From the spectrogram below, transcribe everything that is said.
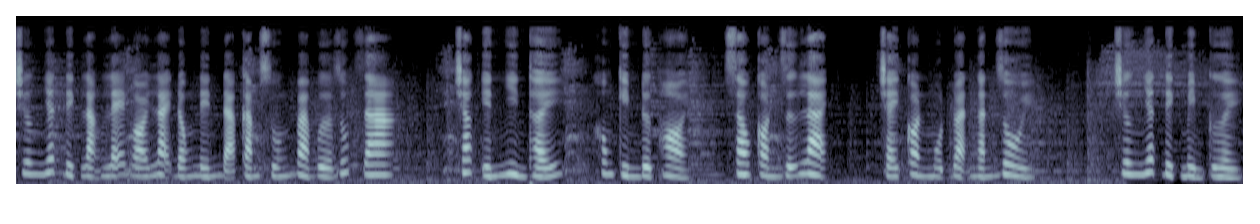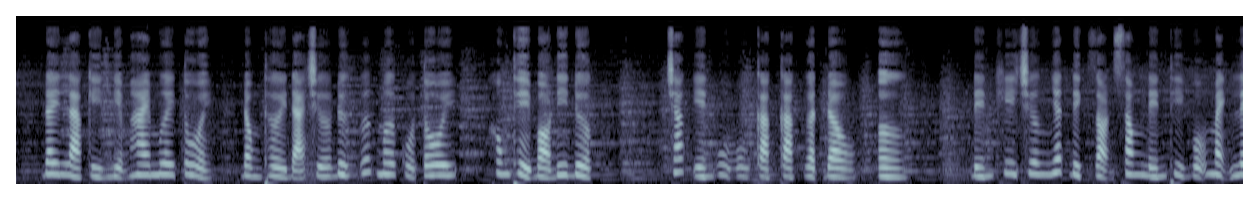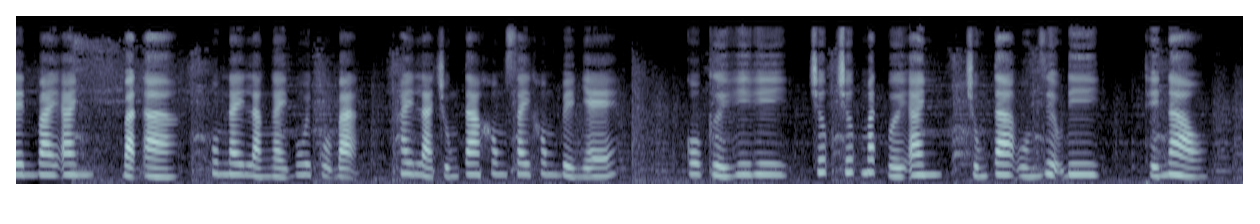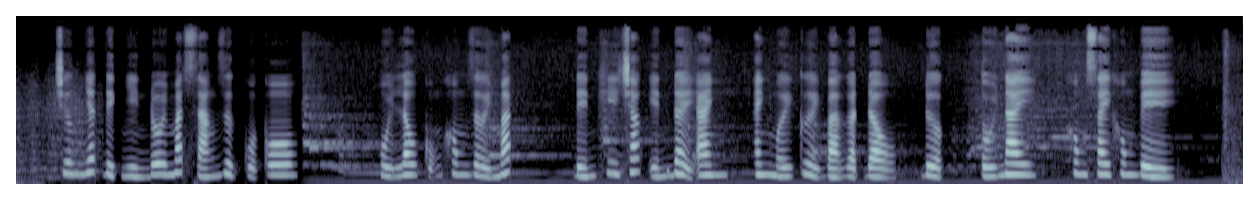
Trương Nhất Địch lặng lẽ gói lại đống nến đã cắm xuống và vừa rút ra. Chắc Yến nhìn thấy, không kìm được hỏi, sao còn giữ lại? cháy còn một đoạn ngắn rồi. Trương Nhất Địch mỉm cười, đây là kỷ niệm 20 tuổi, đồng thời đã chứa được ước mơ của tôi, không thể bỏ đi được. Chắc Yến ù ù cạc cạc gật đầu, ờ. Đến khi Trương Nhất Địch dọn xong đến thì vỗ mạnh lên vai anh, bạn à, hôm nay là ngày vui của bạn, hay là chúng ta không say không về nhé? Cô cười hi hi, chớp chớp mắt với anh, chúng ta uống rượu đi, thế nào? Trương Nhất Địch nhìn đôi mắt sáng rực của cô, hồi lâu cũng không rời mắt. Đến khi chắc Yến đẩy anh, anh mới cười và gật đầu, được, tối nay, không say không về.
